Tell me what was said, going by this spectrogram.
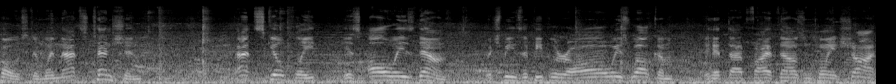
post, and when that's tension, that skill plate is always down which means that people are always welcome to hit that 5,000 point shot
